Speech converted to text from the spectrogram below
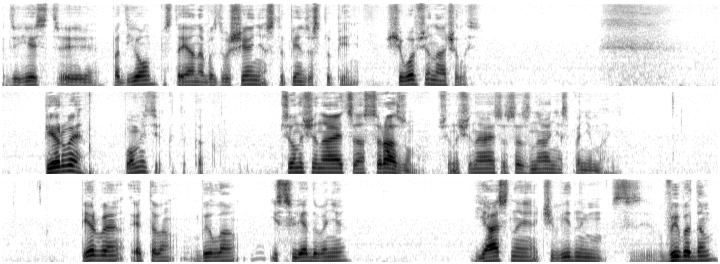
где есть э, подъем, постоянное возвышение, ступень за ступенью. С чего все началось? Первое, помните, как все начинается с разума, все начинается со знания, с понимания. Первое это было исследование, ясное, очевидным выводом,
